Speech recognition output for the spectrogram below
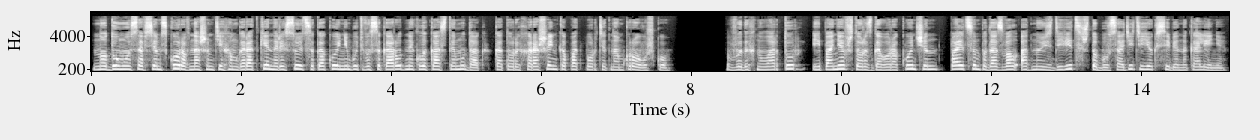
но, думаю, совсем скоро в нашем тихом городке нарисуется какой-нибудь высокородный клыкастый мудак, который хорошенько подпортит нам кровушку. Выдохнул Артур и, поняв, что разговор окончен, пальцем подозвал одну из девиц, чтобы усадить ее к себе на колени.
